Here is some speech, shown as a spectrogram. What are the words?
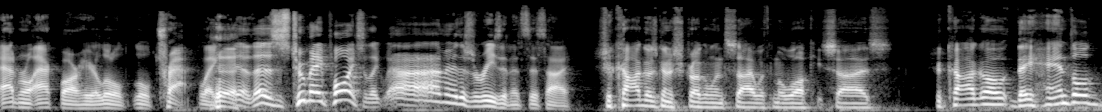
Admiral Ackbar here, a little little trap. Like yeah, this is too many points. Like ah, maybe there's a reason it's this high. Chicago's going to struggle inside with Milwaukee's size. Chicago, they handled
